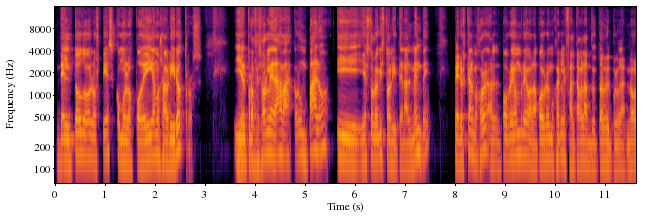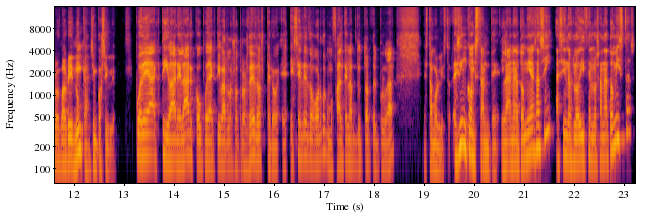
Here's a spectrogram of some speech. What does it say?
del todo los pies como los podíamos abrir otros. Y el profesor le daba con un palo, y esto lo he visto literalmente, pero es que a lo mejor al pobre hombre o a la pobre mujer le faltaba el abductor del pulgar. No lo va a abrir nunca, es imposible. Puede activar el arco, puede activar los otros dedos, pero eh, ese dedo gordo, como falta el abductor del pulgar, estamos listos. Es inconstante. La anatomía es así, así nos lo dicen los anatomistas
